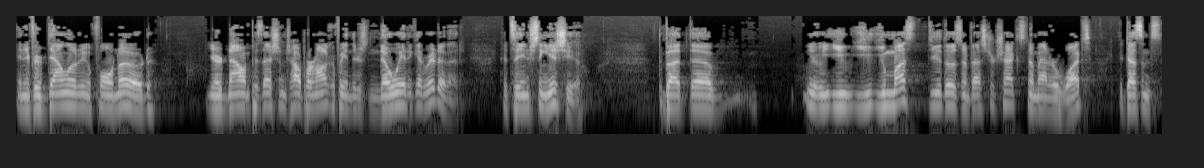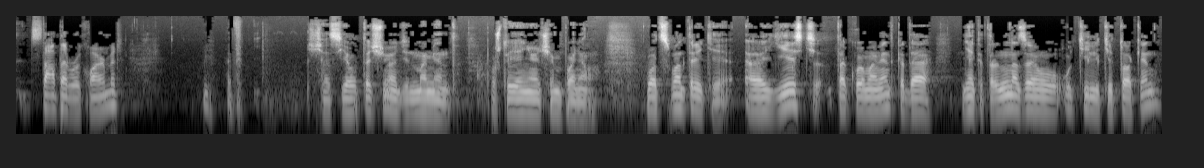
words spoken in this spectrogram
and if you're downloading a full node, you're now in possession of child pornography, and there's no way to get rid of it. It's an interesting issue. But the, you, know, you, you, you must do those investor checks no matter what. It doesn't stop that requirement. Сейчас я уточню один момент, потому что я не очень понял. Вот смотрите, э, есть такой момент, когда некоторые, ну, назовем его utility токен,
